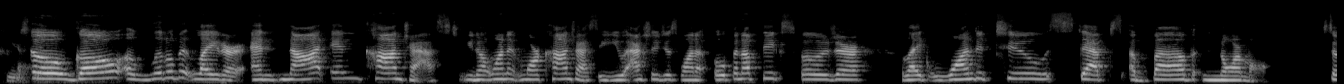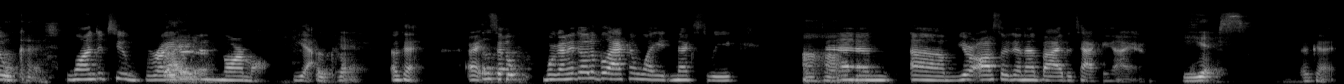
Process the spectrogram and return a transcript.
Yeah. So go a little bit lighter and not in contrast. You don't want it more contrasty. You actually just want to open up the exposure like one to two steps above normal. So Okay. one to two brighter Brighter. than normal. Yeah. Okay. Okay. All right. So we're gonna go to black and white next week, Uh-huh. and um, you're also gonna buy the tacking iron. Yes. Okay.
